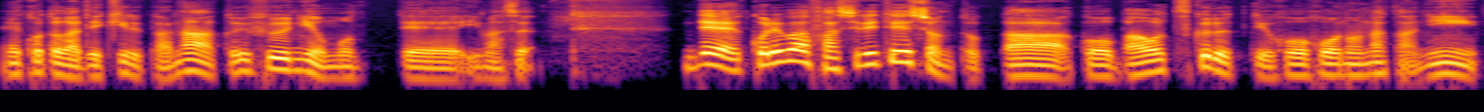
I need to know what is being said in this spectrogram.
えー、ことができるかなというふうに思っています。で、これはファシリテーションとか、こう場を作るっていう方法の中に、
